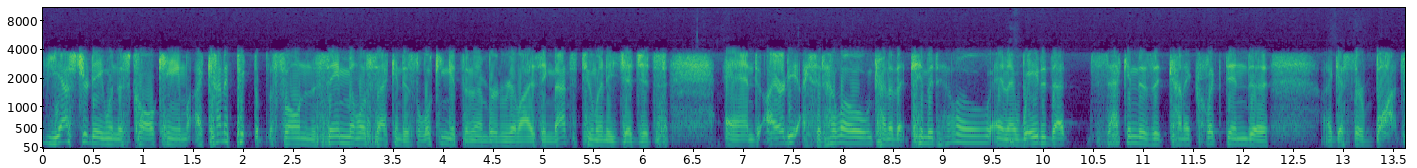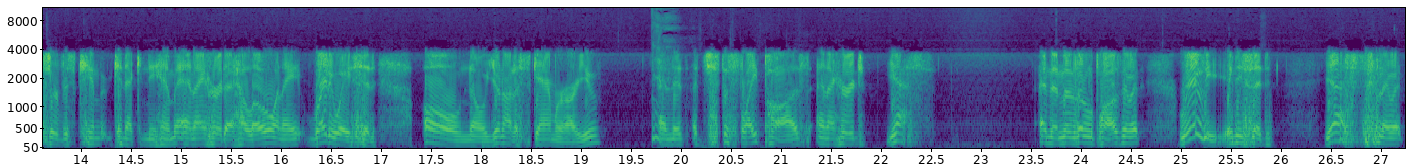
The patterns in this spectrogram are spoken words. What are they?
yesterday, when this call came, I kind of picked up the phone in the same millisecond as looking at the number and realizing that's too many digits. And I already, I said hello, kind of that timid hello, and I waited that second as it kind of clicked into I guess their bot service came, connecting to him, and I heard a hello, and I right away said, "Oh no, you're not a scammer, are you?" and it, uh, just a slight pause, and I heard yes, and then a little pause, and I went, "Really?" And he said, "Yes," and I went,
